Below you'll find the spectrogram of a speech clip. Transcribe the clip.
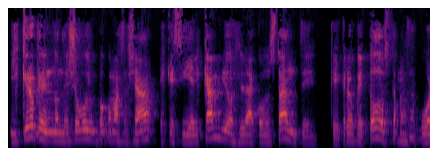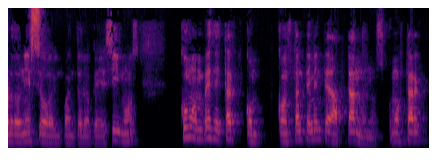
y creo que en donde yo voy un poco más allá es que si el cambio es la constante, que creo que todos estamos de acuerdo en eso en cuanto a lo que decimos, ¿cómo en vez de estar constantemente adaptándonos, cómo estar,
